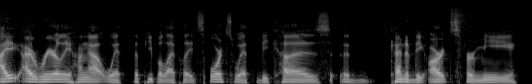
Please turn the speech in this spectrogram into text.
I, I rarely hung out with the people I played sports with because uh, kind of the arts for me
